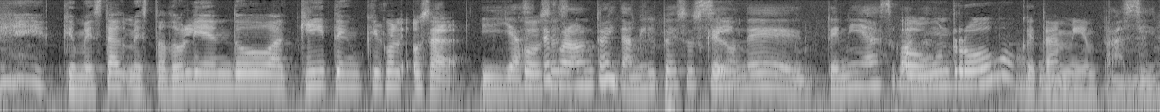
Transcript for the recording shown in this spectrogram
"Ah, que me está me está doliendo aquí, tengo que ir con-", o sea, Y ya se cosas- te fueron 30 mil pesos que Sí. donde tenías. o un robo que también pasa. también.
